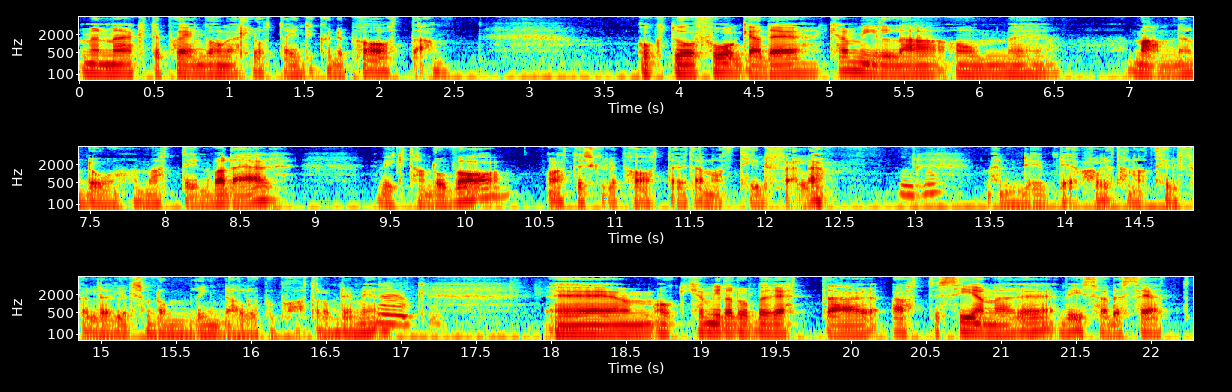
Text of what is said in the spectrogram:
men märkte på en gång att Lotta inte kunde prata. Och då frågade Camilla om eh, mannen då, Martin, var där. Vilket han då var och att de skulle prata vid ett annat tillfälle. Men det blev aldrig ett annat tillfälle, liksom de ringde aldrig upp och pratade om det mer. Nej, okej. Ehm, och Camilla då berättar att det senare visade sig att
